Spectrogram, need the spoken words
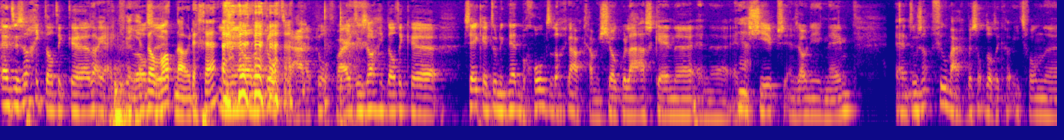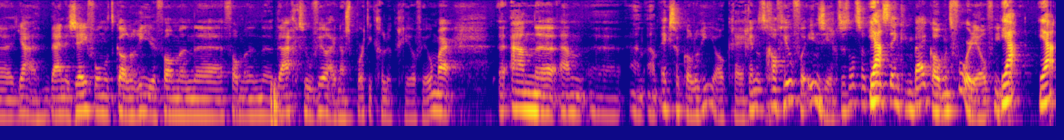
En toen zag ik dat ik, eh, nou ja, ik vind Je hebt wel wel eens, wat nodig, hè? eh, Jawel, dat klopt. Ja, dat klopt. Maar toen zag ik dat ik, eh, zeker toen ik net begon, toen dacht ik, nou, ik ga mijn chocola scannen en, eh, en Ja. de chips en zo die ik neem. En toen viel me eigenlijk best op dat ik iets van ja, bijna 700 calorieën van mijn, van mijn dagelijkse hoeveelheid, nou sport ik gelukkig heel veel, maar aan, aan, aan, aan extra calorieën ook kreeg. En dat gaf heel veel inzicht. Dus dat is, ook, Ja. denk ik een bijkomend voordeel, of niet? Ja, ja,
